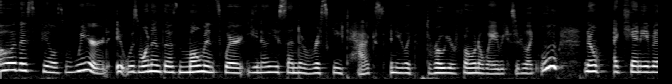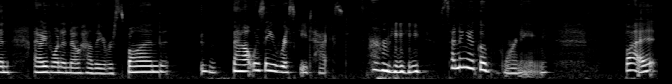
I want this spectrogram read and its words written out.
oh, this feels weird. It was one of those moments where, you know, you send a risky text and you like throw your phone away because you're like, ooh, no, I can't even, I don't even want to know how they respond. That was a risky text for me, sending a good morning. But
